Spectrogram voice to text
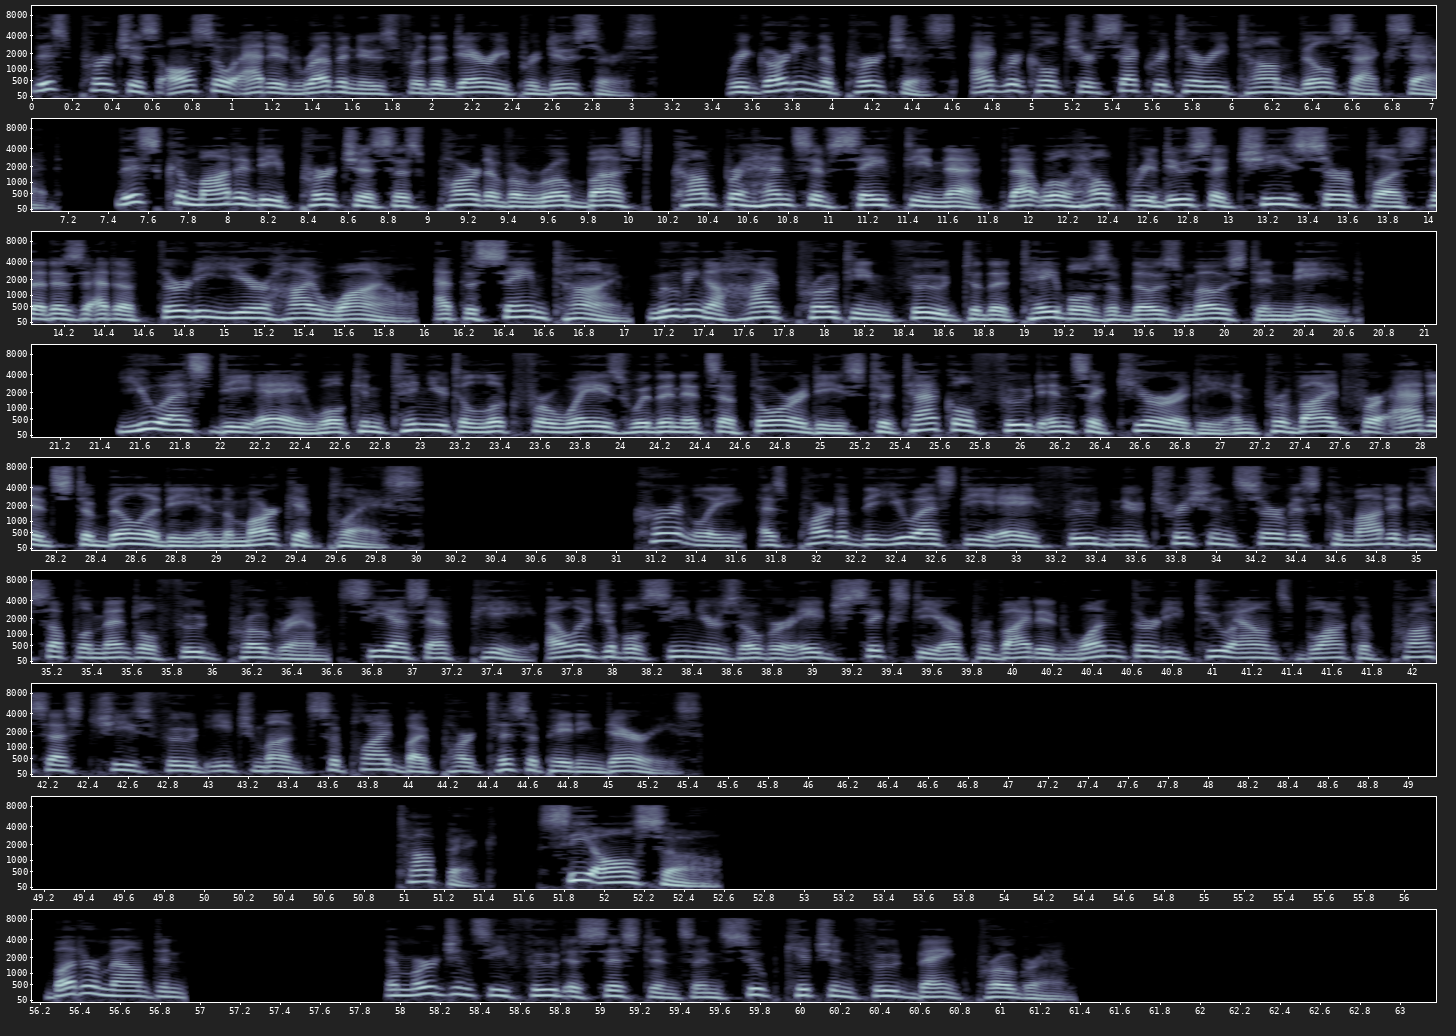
This purchase also added revenues for the dairy producers. Regarding the purchase, Agriculture Secretary Tom Vilsack said, this commodity purchase is part of a robust, comprehensive safety net that will help reduce a cheese surplus that is at a 30-year high while, at the same time, moving a high-protein food to the tables of those most in need. USDA will continue to look for ways within its authorities to tackle food insecurity and provide for added stability in the marketplace. Currently, as part of the USDA Food Nutrition Service Commodity Supplemental Food Program (CSFP), eligible seniors over age 60 are provided one 32-ounce block of processed cheese food each month supplied by participating dairies. See also Butter Mountain Emergency Food Assistance and Soup Kitchen Food Bank Program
